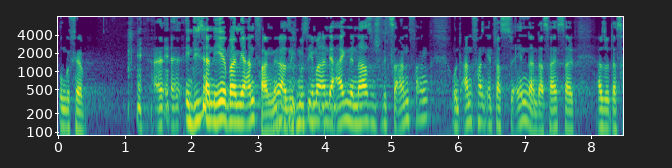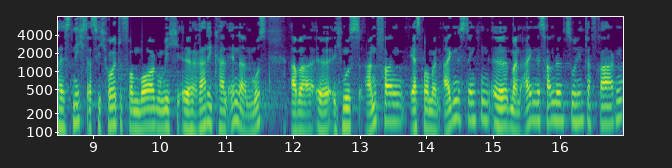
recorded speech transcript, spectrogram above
ungefähr äh, in dieser Nähe bei mir anfangen. Ne? Also ich muss immer an der eigenen Nasenspitze anfangen und anfangen, etwas zu ändern. Das heißt halt, also das heißt nicht, dass ich heute vom Morgen mich äh, radikal ändern muss, aber äh, ich muss anfangen, erstmal mein eigenes Denken, äh, mein eigenes Handeln zu hinterfragen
